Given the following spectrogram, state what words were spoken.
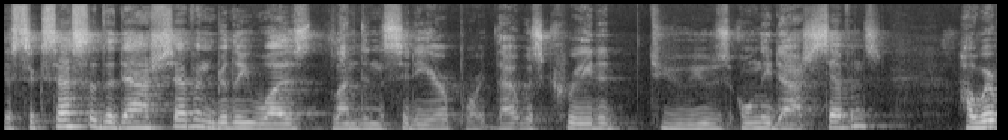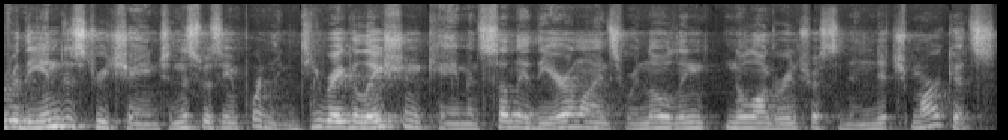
The success of the Dash 7 really was London City Airport. That was created to use only Dash 7s. However, the industry changed, and this was the important thing. Deregulation came, and suddenly the airlines were no, no longer interested in niche markets.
